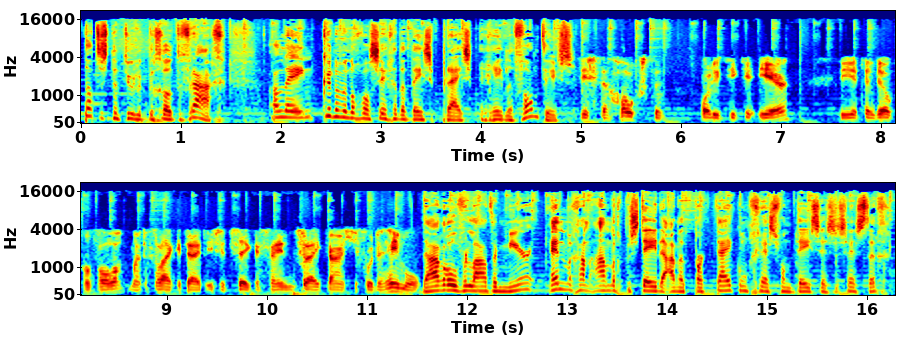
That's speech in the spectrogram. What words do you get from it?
Dat is natuurlijk de grote vraag. Alleen kunnen we nog wel zeggen dat deze prijs relevant is. Het is de hoogste politieke eer die je ten deel kan vallen. Maar tegelijkertijd is het zeker geen vrijkaartje voor de hemel. Daarover later meer. En we gaan aandacht besteden aan het partijcongres van D66.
